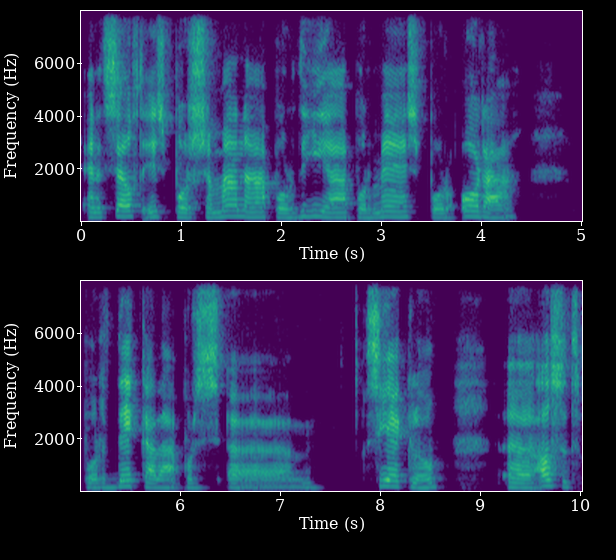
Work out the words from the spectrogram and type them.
En hetzelfde is por semana, por día, por mes, por hora, por década, por uh, ciclo. Uh, als het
